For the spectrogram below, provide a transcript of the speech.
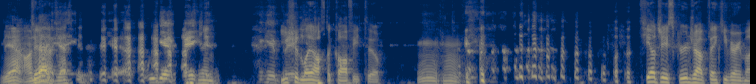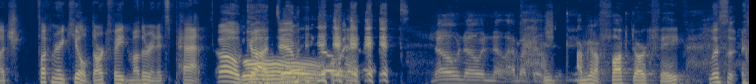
Yeah, undigested. We get bacon. We get You should lay off the coffee too. Mm-hmm. TLJ Screwjob, thank you very much. Fuck Mary Kill, Dark Fate Mother, and it's Pat. Oh god damn Oh, okay. it. No, no, and no. How about that I'm. I'm gonna fuck Dark Fate. Listen, I'm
